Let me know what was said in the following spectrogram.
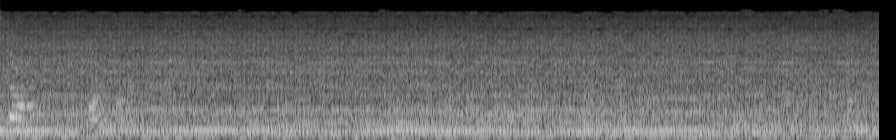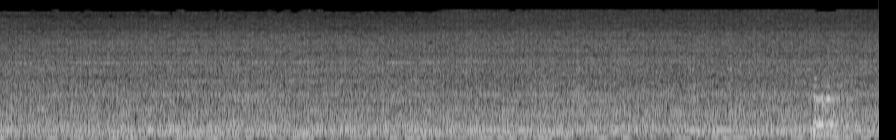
んだ。Thank you.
